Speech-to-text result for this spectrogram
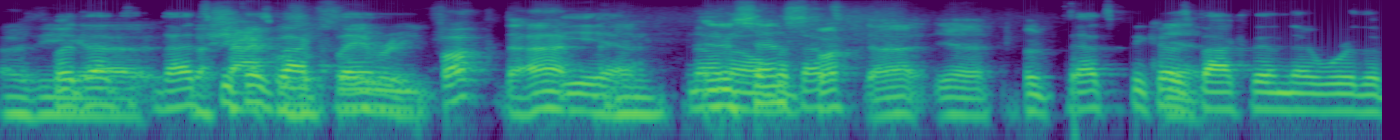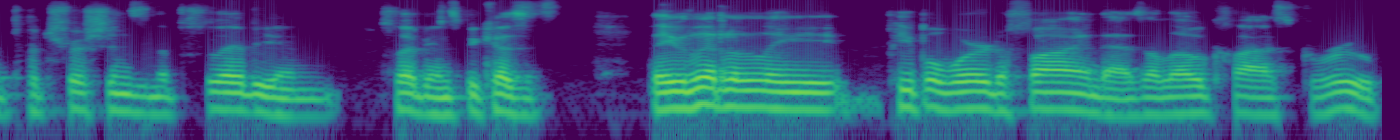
are the But that's- uh, that's the because back of slavery. then- fuck that, Yeah. man. No, In no, a sense, fuck that. Yeah. But that's because Yeah. back then there were the patricians and the plebeian plebeians because they literally people were defined as a low class group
